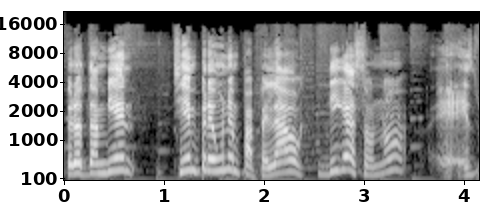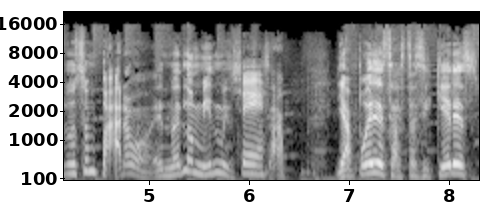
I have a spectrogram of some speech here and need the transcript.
Pero también, siempre un empapelado, digas o no, es, es un paro. eh, no es lo mismo. Sí. O sea, ya puedes, hasta si quieres,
